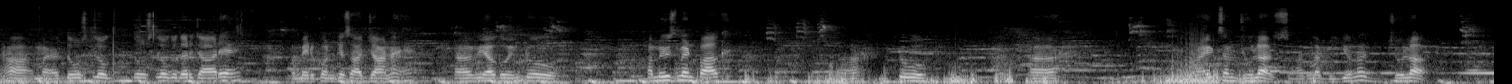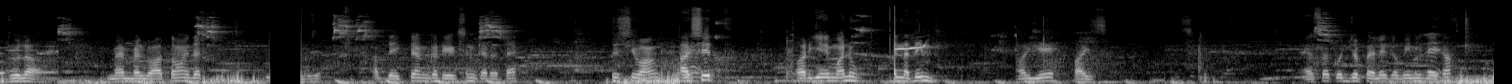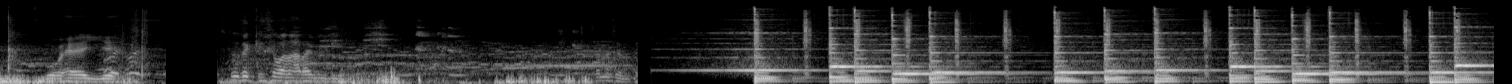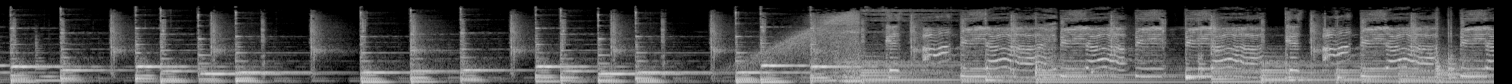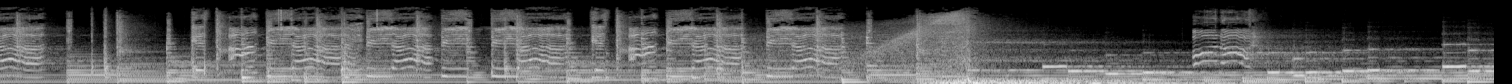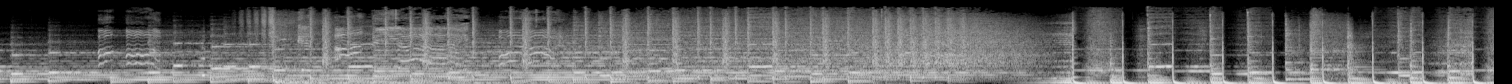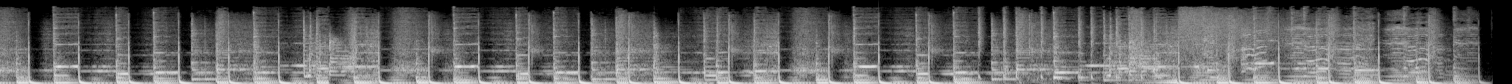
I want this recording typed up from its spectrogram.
हाँ दोस्त लोग दोस्त लोग उधर जा रहे हैं। और मेरे को उनके साथ जाना है। We are going to amusement park to ride some jhula मतलब यू नो झूला झूला मैं मिलवाता हूँ इधर। अब देखते हैं उनका रिएक्शन क्या रहता है। शिवांग हर्षित और ये मनु नदीम, और ये फाइज ऐसा कुछ जो पहले कभी नहीं देखा, वो है ये। तू देख कैसे बना रहा है वीडियो।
